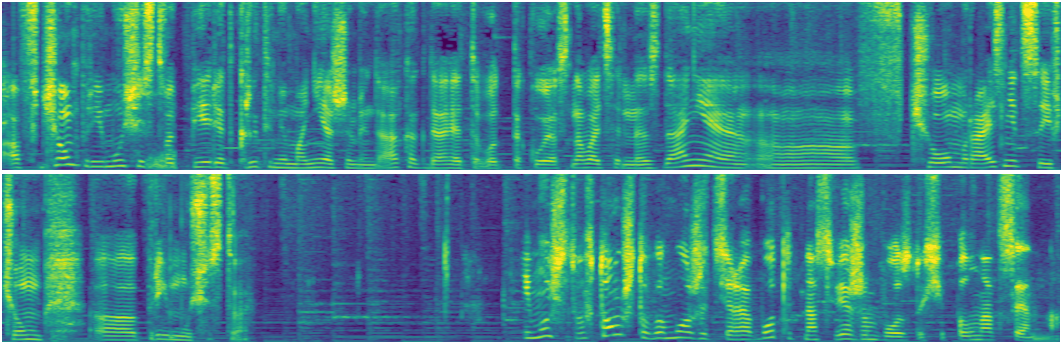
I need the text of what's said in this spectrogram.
А в чем преимущество перед крытыми манежами, да, когда это вот такое основательное здание? Э, в чем разница и в чем э, преимущество? Преимущество в том, что вы можете работать на свежем воздухе полноценно.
